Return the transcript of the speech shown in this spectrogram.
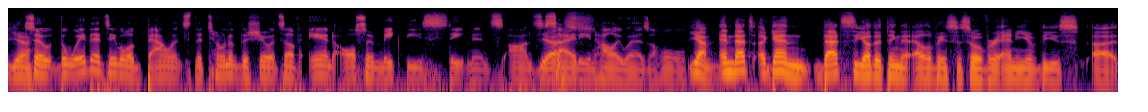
Yeah. So the way that it's able to balance the tone of the show itself and also make these statements on society Yes. and Hollywood as a whole. Yeah, and that's again, that's the other thing that elevates this over any of these uh,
